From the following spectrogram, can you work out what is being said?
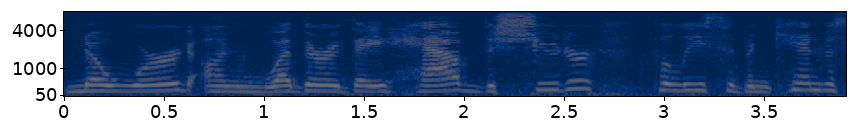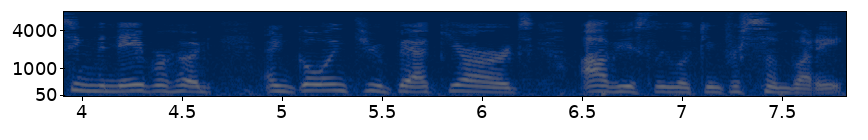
No word on whether they have the shooter. Police have been canvassing the neighborhood and going through backyards, obviously looking for somebody.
